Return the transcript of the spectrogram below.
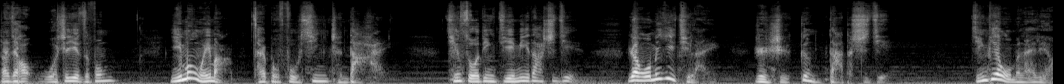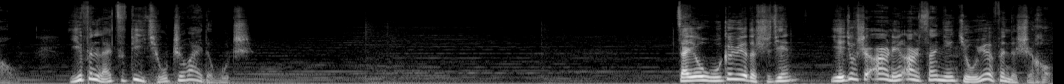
大家好，我是叶子峰，以梦为马，才不负星辰大海。请锁定解密大世界，让我们一起来认识更大的世界。今天我们来聊一份来自地球之外的物质。再有五个月的时间，也就是二零二三年九月份的时候，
